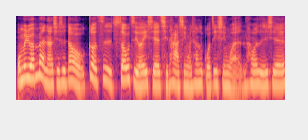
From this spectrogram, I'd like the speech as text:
我们原本呢，其实都有各自搜集了一些其他的新闻，像是国际新闻或者一些。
